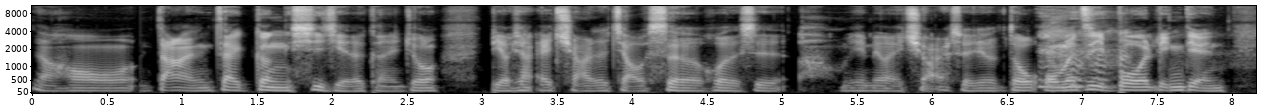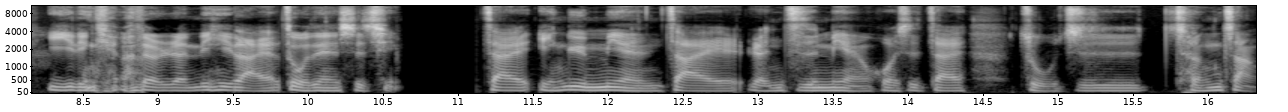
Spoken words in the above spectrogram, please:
然后，当然，在更细节的，可能就比较像 HR 的角色，或者是啊，我们也没有 HR，所以就都我们自己拨 零点一、零点二的人力来做这件事情。在营运面，在人资面，或者是在组织成长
